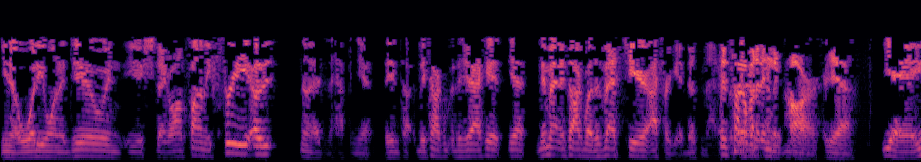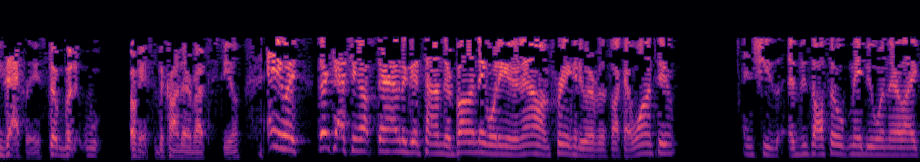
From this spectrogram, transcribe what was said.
you know, what do you want to do? And you know, she's like, oh, I'm finally free. Oh, no, that hasn't happened yet. They didn't talk, they talk about the jacket yet. They might not talk about the vest here. I forget. It doesn't matter. They talk about it in the car. Yeah. Yeah, yeah, exactly. So, but okay, so the car they're about to steal. Anyways, they're catching up. They're having a good time. They're bonding. What are you do now? I'm free. I can do whatever the fuck I want to. And she's. This is also maybe when they're like,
